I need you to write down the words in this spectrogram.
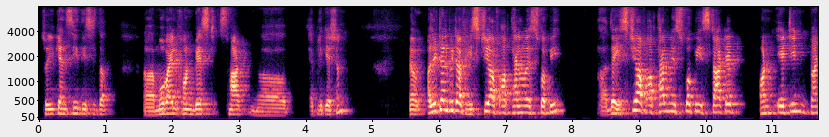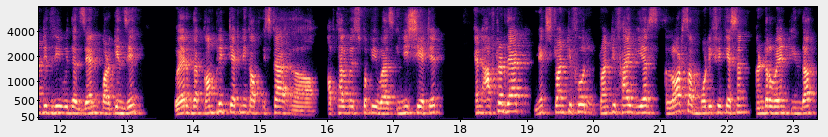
So you can see this is the uh, mobile phone based smart uh, application. Now, a little bit of history of ophthalmoscopy. Uh, the history of ophthalmoscopy started on 1823 with the Jan Purkinje, where the complete technique of uh, ophthalmoscopy was initiated. And after that, next 24, 25 years, lots of modification underwent in the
